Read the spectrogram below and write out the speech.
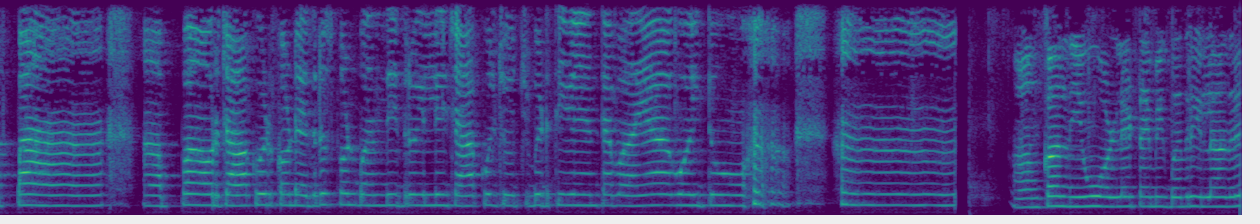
ಅಪ್ಪ ಅಪ್ಪ ಅವ್ರು ಚಾಕು ಹಿಡ್ಕೊಂಡು ಎದುರಿಸ್ಕೊಂಡು ಬಂದಿದ್ರು ಇಲ್ಲಿ ಚಾಕು ಚುಚ್ಚಿ ಬಿಡ್ತೀವಿ ಅಂತ ಭಯ ಆಗೋಯ್ತು ಅಂಕಲ್ ನೀವು ಒಳ್ಳೆ ಟೈಮಿಗೆ ಬಂದ್ರಿ ಇಲ್ಲ ಅಂದ್ರೆ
